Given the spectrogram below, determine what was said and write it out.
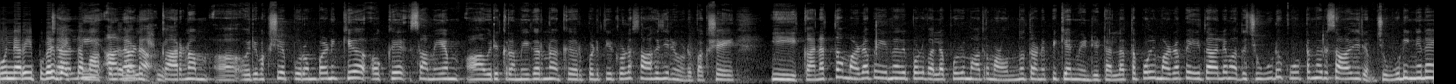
മുന്നറിയിപ്പുകൾ വ്യക്തമാക്കുന്നത്. കാരണം ഒരുപക്ഷെ പുറംപണിക്ക് ഒക്കെ സമയം ആ ഒരു ക്രമീകരണമൊക്കെ ഏർപ്പെടുത്തിയിട്ടുള്ള സാഹചര്യമുണ്ട്. പക്ഷേ ഈ കനത്ത മഴ പെയ്യുന്നത് ഇപ്പോൾ വല്ലപ്പോഴും മാത്രമാണ്. ഒന്ന് തണുപ്പിക്കാൻ വേണ്ടിയിട്ട്. അല്ലാത്തപ്പോൾ മഴ പെയ്താലും അത് ചൂട് കൂട്ടുന്ന ഒരു സാഹചര്യം. ചൂടിങ്ങനെ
